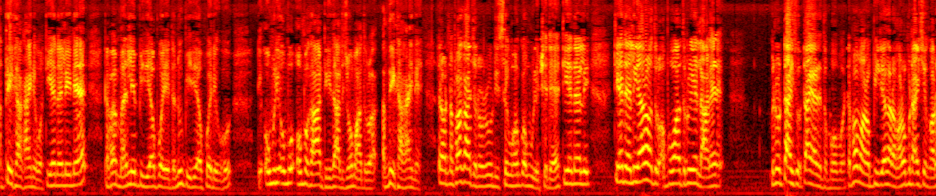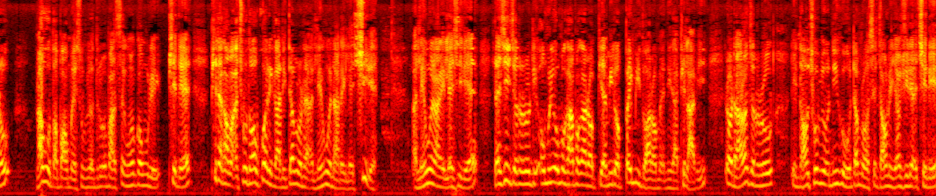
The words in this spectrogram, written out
အသေးခံခိုင်းတယ်ပေါ့ TNL နဲ့ဒါပေမဲ့မန္တလေး PDF ဖွဲ့တွေဒနု PDF ဖွဲ့တွေကိုဒီအုံမဒီအုံအုံပကားဒေတာတကြောမှာသူတို့ကအသေးခံခိုင်းတယ်အဲ့တော့နှစ်ဖက်ကကျွန်တော်တို့ဒီစိတ်ဝင်ကွက်မှုတွေဖြစ်တယ် TNL TNL ကတော့သူတို့အပေါ်ကသူတို့ရဲ့လာတဲ့ မင်းတို့တိုက်ဆိုတိုက်ရတဲ့သဘောပေါ့တစ်ဖက်မှာတော့ PDF ကတော့ငါတို့မတိုက်ချင်ငါတို့နောက်ကိုတော့ပေါင်းမယ်ဆိုပြီးတော့သူတို့အမှစိတ်ဝင်ကွက်မှုတွေဖြစ်တယ်ဖြစ်တဲ့အခါမှာအချို့သောအဖွဲ့တွေကဒီတပ်မတော်နဲ့အလင်းဝင်တာတွေလည်းရှိတယ်အလင်းဝင်တာတွေလည်းရှိတယ်လက်ရှိကျွန်တော်တို့ဒီအုံမရီအုံမကားဘက်ကတော့ပြန်ပြီးတော့ပိတ်မိသွားတော့မယ့်အနေအထားဖြစ်လာပြီအဲ့တော့ဒါတော့ကျွန်တော်တို့ဒီနောင်ချိုးမျိုးအနီးကိုတက်မတော်စစ်ကြောင်းတွေရောက်ရှိတဲ့အခြေအနေ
